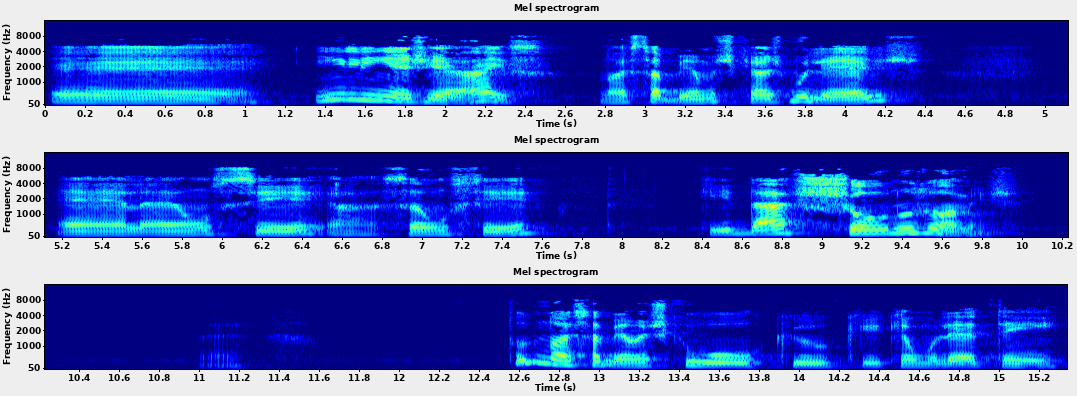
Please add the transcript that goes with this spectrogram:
É, em linhas gerais, nós sabemos que as mulheres ela é um ser, são um ser que dá show nos homens. Né? Todos nós sabemos que, o, que, que a mulher tem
